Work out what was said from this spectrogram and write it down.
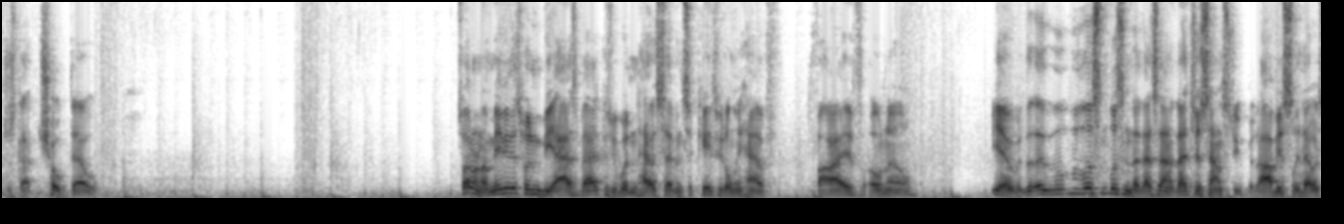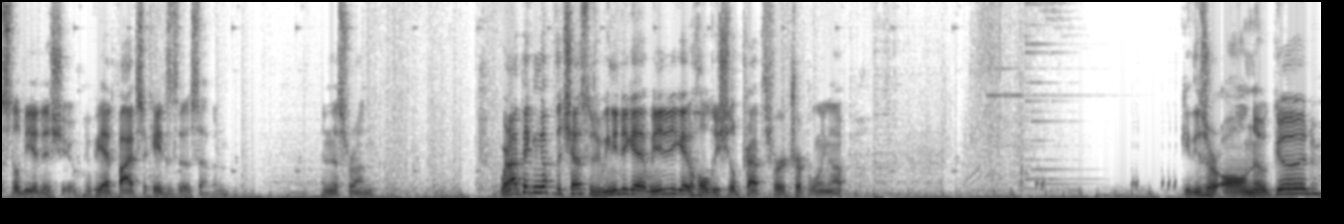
just got choked out. So I don't know. Maybe this wouldn't be as bad because we wouldn't have seven saccades. We'd only have five. Oh no. Yeah, listen, listen to that. That sound, that just sounds stupid. Obviously, that would still be an issue if we had five saccades instead of seven in this run. We're not picking up the chest because we need to get we need to get holy shield prepped for tripling up. Okay, these are all no good.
